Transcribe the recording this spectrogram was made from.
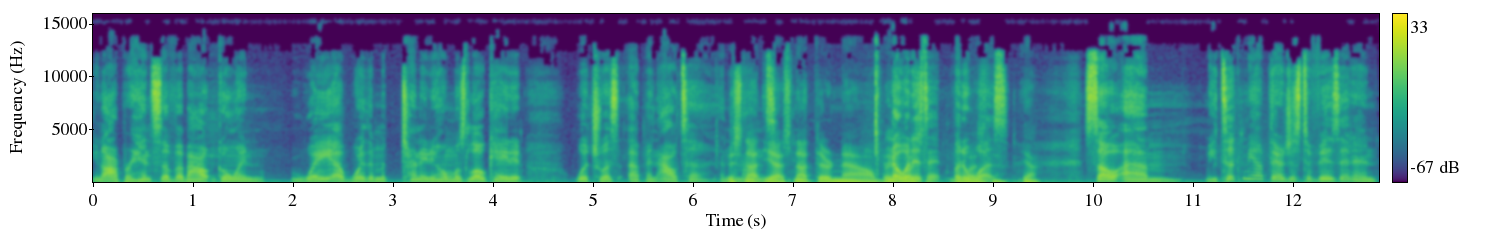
you know, apprehensive about going way up where the maternity home was located, which was up in Alta. In It's not, yeah, it's not there now. But No, it was- isn't, but it was. there. Yeah. So um, he took me up there just to visit, and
